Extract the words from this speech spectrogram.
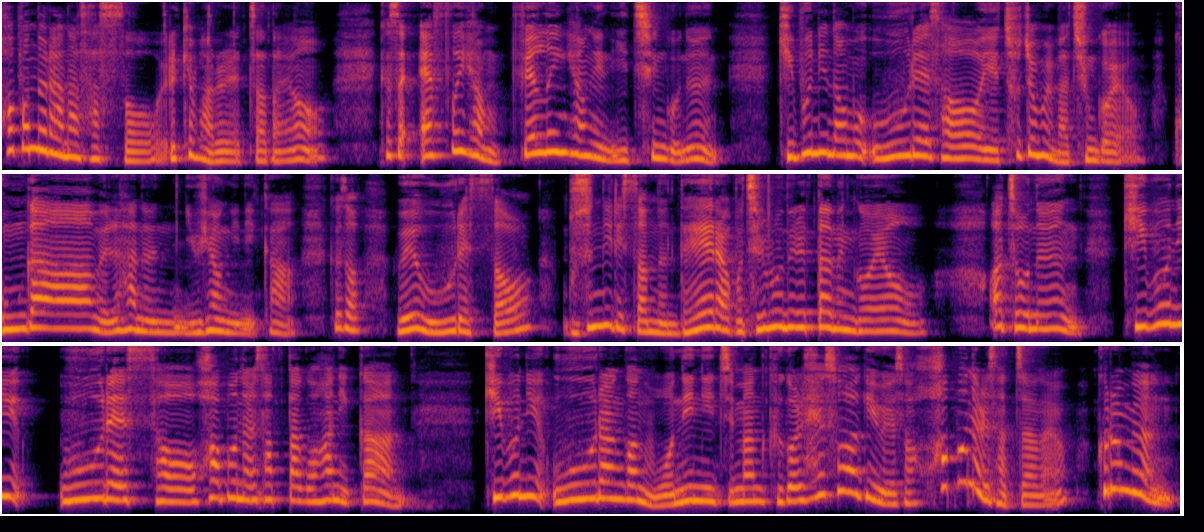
화분을 하나 샀어. 이렇게 말을 했잖아요. 그래서 F형, feeling형인 이 친구는 기분이 너무 우울해서 예, 초점을 맞춘 거예요. 공감을 하는 유형이니까. 그래서 왜 우울했어? 무슨 일 있었는데? 라고 질문을 했다는 거예요. 아, 저는 기분이 우울해서 화분을 샀다고 하니까 기분이 우울한 건 원인이지만 그걸 해소하기 위해서 화분을 샀잖아요. 그러면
